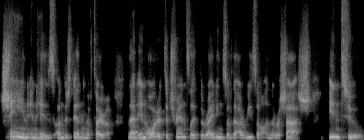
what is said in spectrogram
chain in his understanding of Torah, that in order to translate the writings of the Arizal and the Rashash into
